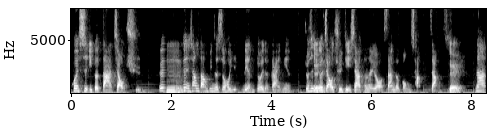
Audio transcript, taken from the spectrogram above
会是一个大教区，因为有点像当兵的时候连队的概念，就是一个教区底下可能有三个工厂这样子。对。那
